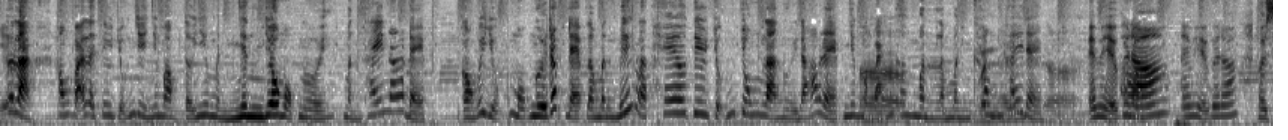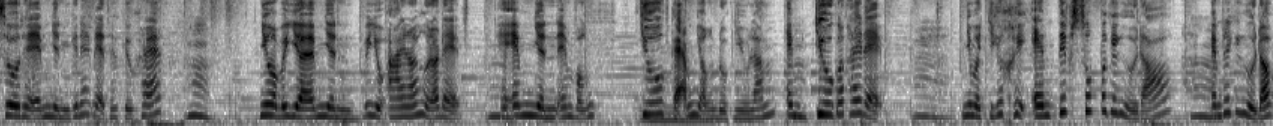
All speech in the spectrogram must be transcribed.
Dạ. tức là không phải là tiêu chuẩn gì nhưng mà tự nhiên mình nhìn vô một người mình thấy nó đẹp còn ví dụ có một người rất đẹp là mình biết là theo tiêu chuẩn chung là người đó đẹp nhưng mà À. bản thân mình là mình không Mình thấy đẹp à, em hiểu cái Ờ. đó em hiểu cái đó hồi xưa thì em nhìn cái nét đẹp theo kiểu khác ừ. nhưng mà bây giờ em nhìn ví dụ ai nói người đó đẹp Ừ. thì em nhìn em vẫn chưa Ừ. cảm nhận được nhiều lắm em Ừ. chưa có thấy đẹp Ừ. nhưng mà chỉ có khi em tiếp xúc với cái người đó Ừ. em thấy cái người đó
